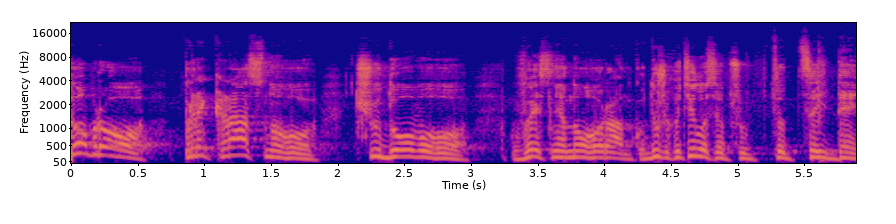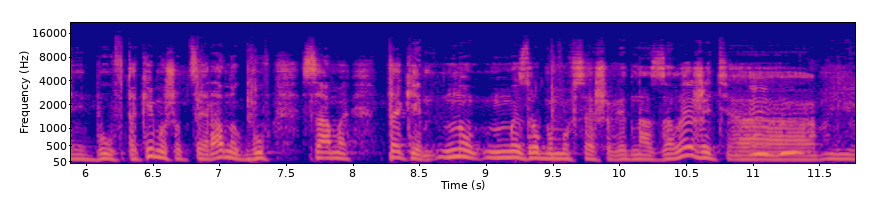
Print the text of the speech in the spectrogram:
Доброго, прекрасного, чудового весняного ранку. Дуже хотілося б, щоб цей день був таким, і щоб цей ранок був саме таким. Ну, ми зробимо все, що від нас залежить. А,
